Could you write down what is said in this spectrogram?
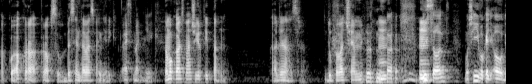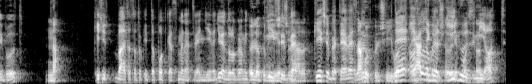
akkor, akkor, akkor abszolút, de szerintem ezt megnyerik. Ezt megnyerik. Nem akarsz másikra tippelni? Cardinalsra? Dupla vagy semmi? Hm? Viszont most hívok egy Audible-t. Na. Kicsit változtatok itt a podcast menetrendjén. Egy olyan dologra, amit Örülök, későbbre, későbbre terveztünk. Ez nem múltkor is hívott. De azt gondolom, hogy az Eagles miatt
